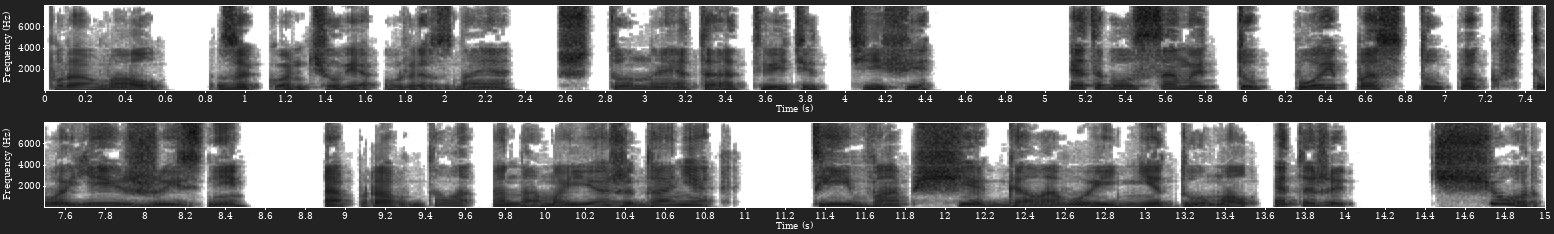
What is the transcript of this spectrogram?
провал, закончил я, уже зная, что на это ответит Тифи. Это был самый тупой поступок в твоей жизни, оправдала она мои ожидания. Ты вообще головой не думал? Это же черт!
